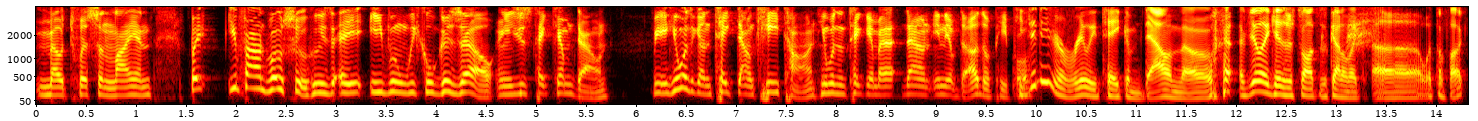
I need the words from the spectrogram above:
malnutrition lion. But you found Roshu, who's a even weaker gazelle, and you just take him down. I mean, he wasn't going to take down Kitan. He wasn't taking ba- down any of the other people. he didn't even really take him down though i feel like his response is kind of like uh what the fuck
